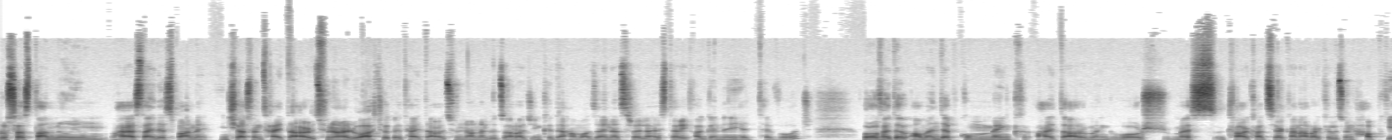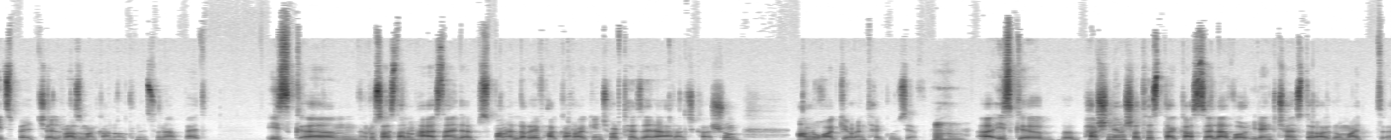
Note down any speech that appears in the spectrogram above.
Ռուսաստանում Հայաստանի դեսպանը ինչի ասենց հայտարարություն արել ու արդյոք այդ հայտարարությունն անելուց առաջ ինքը դա համաձայնացրել է այստեղի ԱԳՆ-ի հետ թե ոչ որովհետև ամեն դեպքում մենք հայտարարում ենք, որ մեզ քաղաքացիական առաքելություն հապկից պետք չէ, ռազմական օգնություն է պետք Իսկ Ռուսաստանում Հայաստանի դեպսպանը լրիվ հակառակ ինչ որ թեզեր է առաջ քաշում անուղակիորեն թեկուզև։ Իսկ Փաշինյան շատ հստակ ասել է, որ իրենք չեն ստորագրում այդ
